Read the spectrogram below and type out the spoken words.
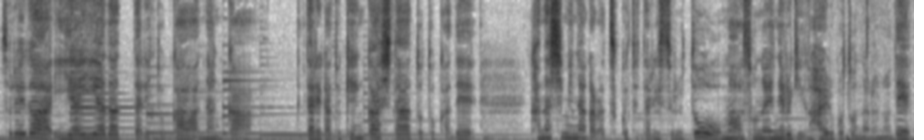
それが嫌々だったりとかなんか誰かと喧嘩した後とかで悲しみながら作ってたりするとまあそのエネルギーが入ることになるので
